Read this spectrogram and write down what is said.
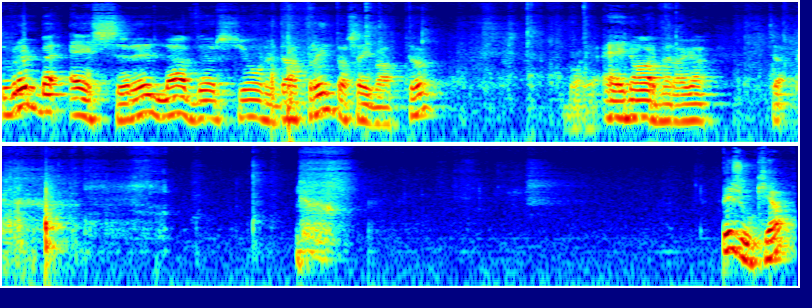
Dovrebbe essere la versione da 36 watt. È enorme, raga. Cioè... Pesucchia,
